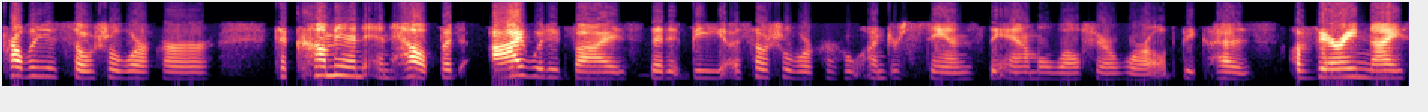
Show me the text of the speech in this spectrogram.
probably a social worker, to come in and help. But I would advise that it be a social worker who understands the animal welfare world because a very nice,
